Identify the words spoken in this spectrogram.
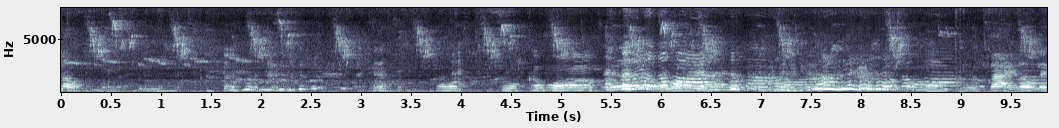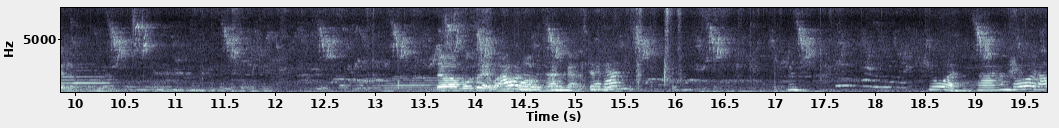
เล่าโอ้โหกระบอกเออลูกก็พอลูกใต้เล่าเล่นหรอผมเนี่ยแต่ว่าบ่เคยหวานเอาพ่อหนูเป็นทางการจัไม่กเทื่ทัอนชวนพากันโทษเรา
